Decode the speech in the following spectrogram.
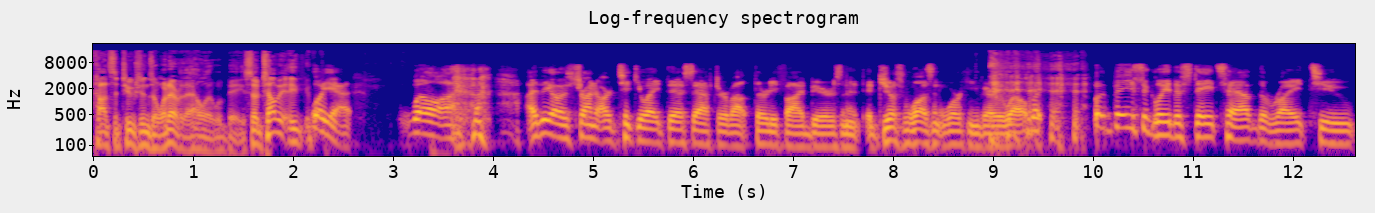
constitutions or whatever the hell it would be. So tell me. Well, yeah. Well, uh, I think I was trying to articulate this after about 35 beers, and it, it just wasn't working very well. But, but basically, the states have the right to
